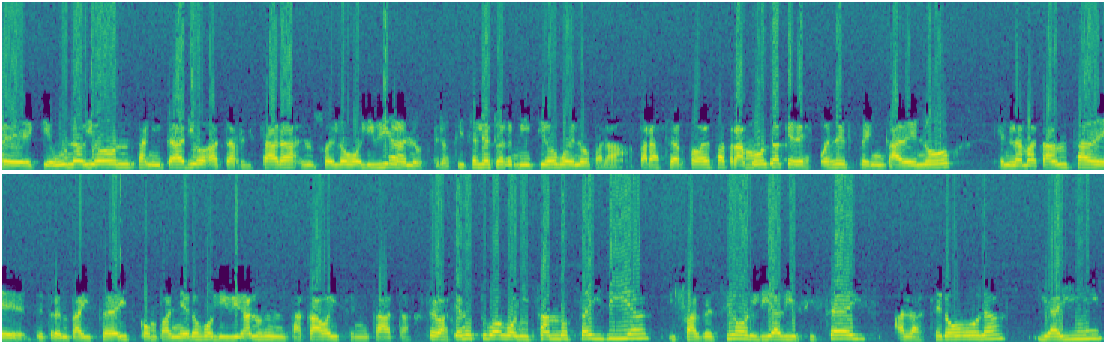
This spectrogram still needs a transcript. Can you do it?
eh, que un avión sanitario aterrizara en suelo boliviano, pero sí se le permitió, bueno, para, para hacer toda esa tramoya que después desencadenó en la matanza de, de 36 compañeros bolivianos en Sacaba y Sencata. Sebastián estuvo agonizando seis días y falleció el día 16 a las 0 horas y ahí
